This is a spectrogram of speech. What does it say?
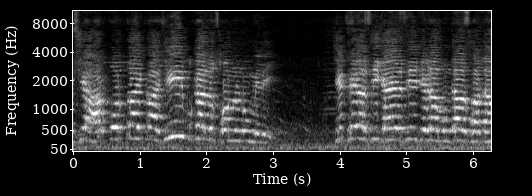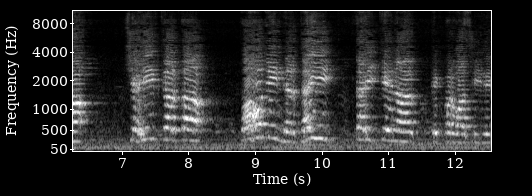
ਹੁਸ਼ਿਆਰਪੁਰ ਤਾਂ ਇੱਕ ਅਜੀਬ ਗੱਲ ਸੁਣਨ ਨੂੰ ਮਿਲੀ। ਜਿੱਥੇ ਅਸੀਂ ਗਏ ਸੀ, ਜਿਹੜਾ ਮੁੰਡਾ ਸਾਡਾ ਸ਼ਹੀਦ ਕਰਤਾ, ਬਹੁਤ ਹੀ ਨਿਰਦਈ ਤਰੀਕੇ ਨਾਲ ਇੱਕ ਪ੍ਰਵਾਸੀ ਨੇ।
